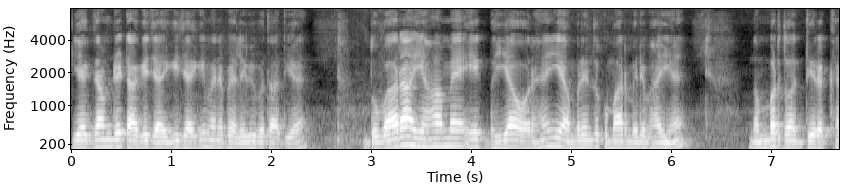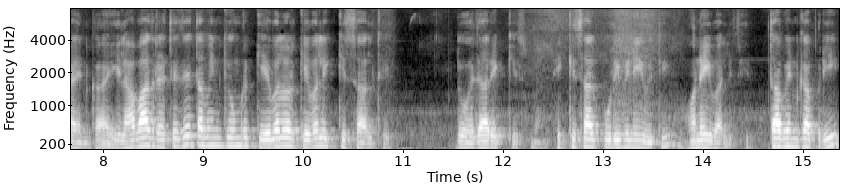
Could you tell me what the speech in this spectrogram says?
ये एग्ज़ाम डेट आगे जाएगी जाएगी, मैंने पहले भी बता दिया है। दोबारा यहाँ मैं एक भैया और हैं, ये अमरेंद्र कुमार मेरे भाई हैं। नंबर दे रखा है इनका। इलाहाबाद रहते थे, तब इनकी उम्र केवल और केवल इक्कीस साल थी 2021 में। इक्कीस साल पूरी भी नहीं हुई थी, होने ही वाली थी। तब इनका प्री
